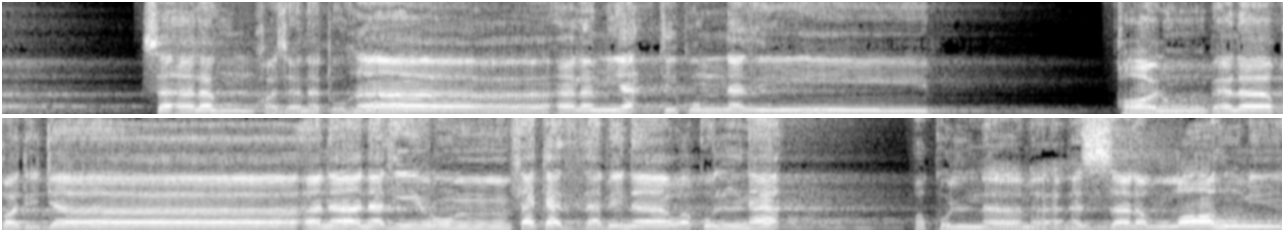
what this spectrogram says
سألهم خزنتها ألم يأتكم نذير؟ قالوا بلى قد جاءنا نذير فكذبنا وقلنا وقلنا ما نزل الله من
